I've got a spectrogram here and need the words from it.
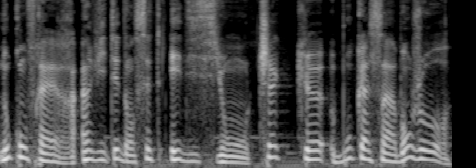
Nos confrères invités dans cette édition, Tchèque Boukassa, bonjour.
